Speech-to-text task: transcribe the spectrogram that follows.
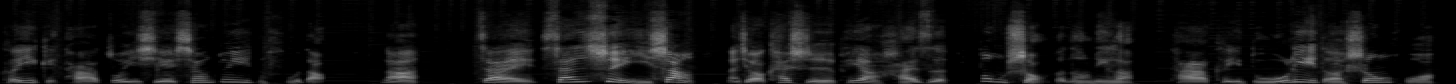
可以给他做一些相对应的辅导。那在三岁以上，那就要开始培养孩子动手的能力了，他可以独立的生活，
